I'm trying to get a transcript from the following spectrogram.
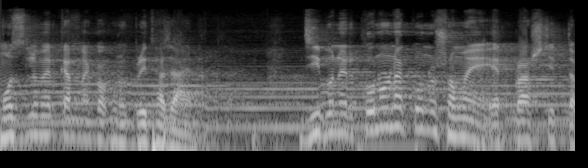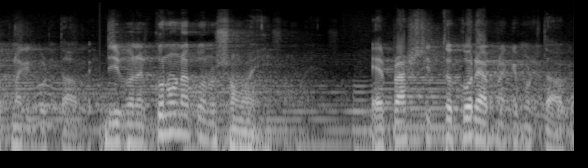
মজলুমের কান্না কখনো বৃথা যায় না। জীবনের কোনো না কোনো সময়ে এর প্রাশ্চিত্য আপনাকে করতে হবে। জীবনের কোনো না কোনো সময়ে এর প্রাশ্চিত্য করে আপনাকে মরতে হবে।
